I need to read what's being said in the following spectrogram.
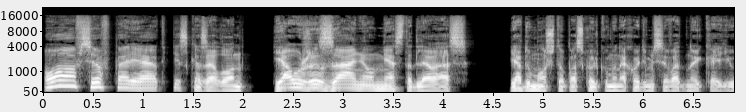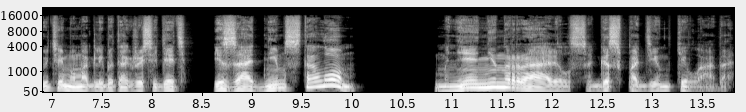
«О, все в порядке», — сказал он. «Я уже занял место для вас. Я думал, что поскольку мы находимся в одной каюте, мы могли бы также сидеть и за одним столом». Мне не нравился господин Килада.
